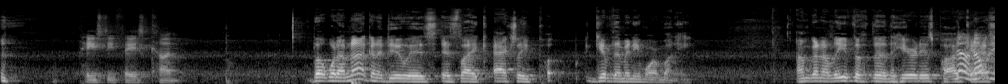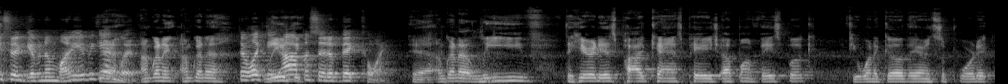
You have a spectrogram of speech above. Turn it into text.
pasty face cunt. But what I'm not going to do is is like actually put, give them any more money. I'm going to leave the, the, the Here It Is podcast. No, nobody should have given him money to begin Yeah, with. I'm gonna I'm gonna They're like the opposite of Bitcoin. yeah, I'm gonna leave the Here It Is podcast page up on Facebook. If you want to go there and support it,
